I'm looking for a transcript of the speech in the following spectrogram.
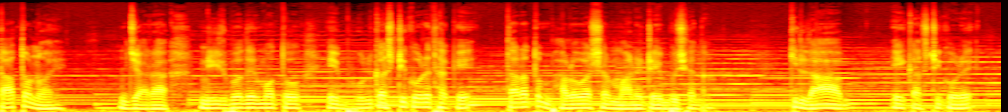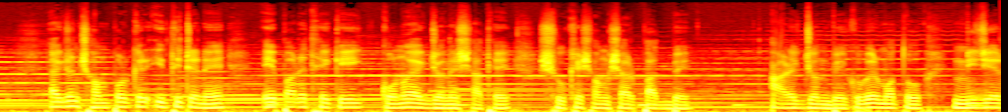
তা তো নয়। যারা নির্বোধের মতো এই ভুল কাজটি করে থাকে, তারা তো ভালোবাসার মানেটাই বুঝে না। কি লাভ এই কাজটি করে? একজন সম্পর্কের ইতি টেনে এপারে থেকেই কোনো একজনের সাথে সুখে সংসার পাতবে। আরেকজন বেকুবের মতো নিজের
